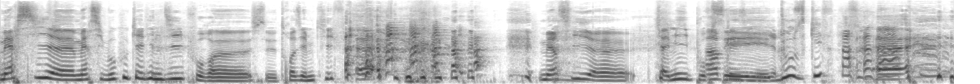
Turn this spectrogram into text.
Merci, euh, merci beaucoup Kalindi pour euh, ce troisième kiff. Euh, merci euh, Camille pour Un ces plaisir. 12 kiffs. Euh,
